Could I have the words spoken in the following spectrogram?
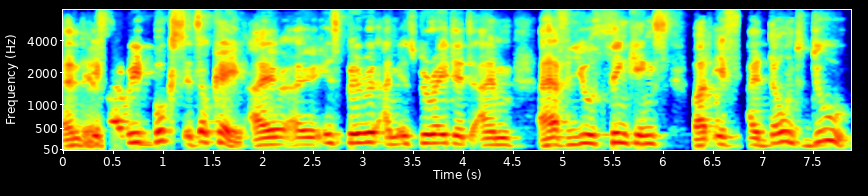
And yes. if I read books, it's okay. I, I inspire, I'm inspired. I'm, I have new thinkings. But if I don't do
